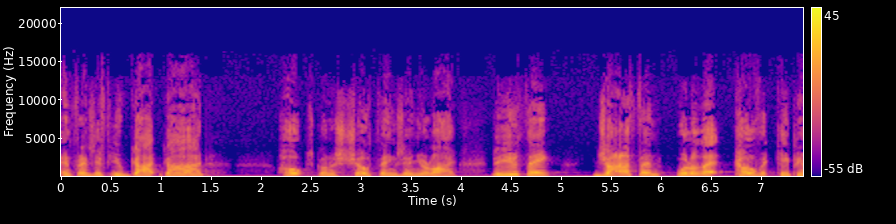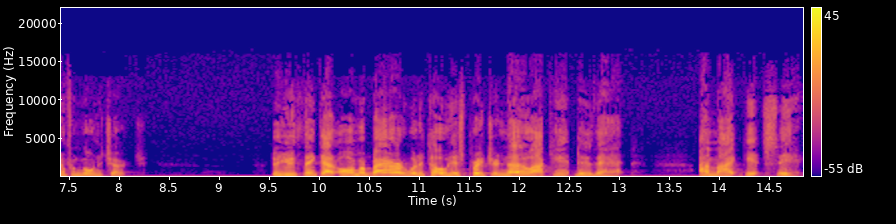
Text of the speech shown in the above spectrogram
And friends, if you got God, hope's going to show things in your life. Do you think Jonathan would have let COVID keep him from going to church? Do you think that armor bearer would have told his preacher, No, I can't do that? I might get sick.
